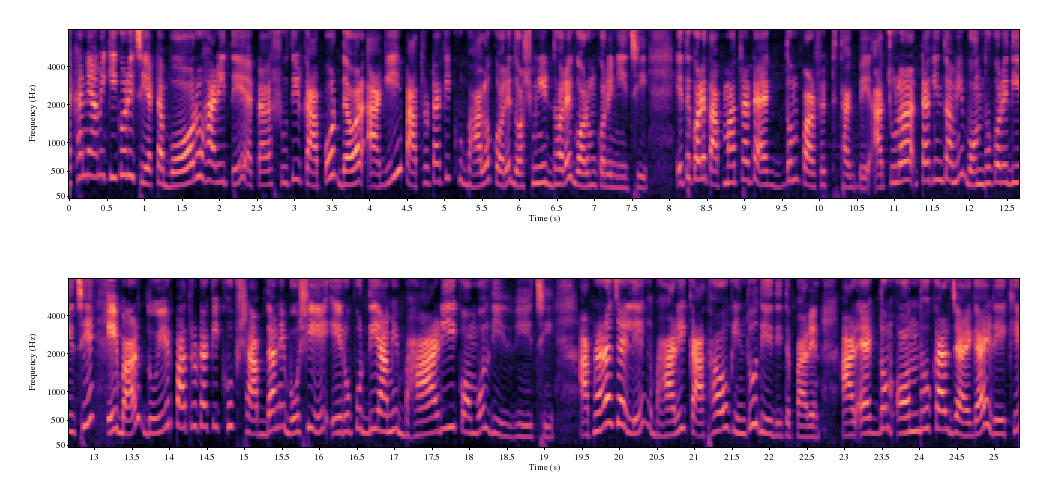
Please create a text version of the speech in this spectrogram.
এখানে আমি কি করেছি, একটা বড় হাঁড়িতে একটা সুতির কাপড় দেওয়ার আগেই পাত্রটাকে খুব ভালো করে 10 মিনিট ধরে গরম করে নিয়েছি। এতে করে তাপমাত্রাটা একদম পারফেক্ট থাকবে। আর চুলাটা কিন্তু আমি বন্ধ করে দিয়েছি। এবার দইয়ের পাত্রটাকে খুব সাবধানে বসিয়ে এর উপর দিয়ে আমি ভারী কম্বল দিয়ে দিয়েছি। আপনারা চাইলে ভারী কাঁথাও কিন্তু দিয়ে দিতে পারেন। আর একদম অন্ধকার জায়গায় রেখে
